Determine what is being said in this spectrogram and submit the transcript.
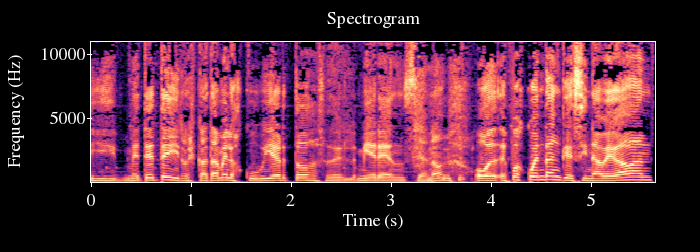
y metete y rescatame los cubiertos de mi herencia, ¿no? o después cuentan que si navegaban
